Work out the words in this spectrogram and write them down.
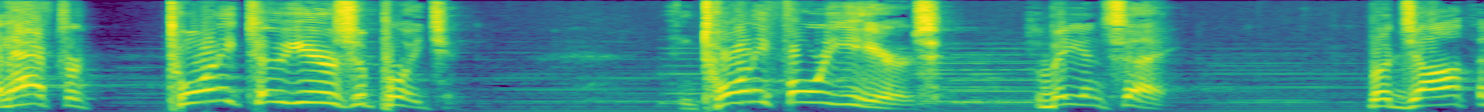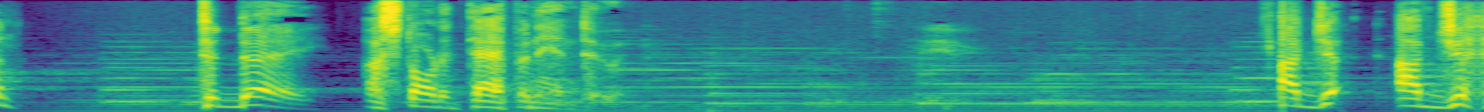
And after 22 years of preaching, and 24 years of being saved. Brother Jonathan, today I started tapping into it. I ju- I've just,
